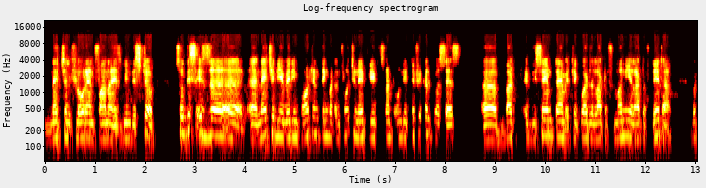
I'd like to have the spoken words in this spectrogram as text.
natural flora and fauna has been disturbed. So this is uh, uh, naturally a very important thing, but unfortunately, it's not only difficult to assess, but at the same time, it requires a lot of money, a lot of data but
